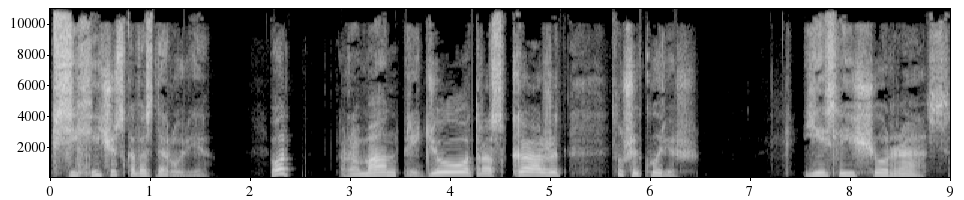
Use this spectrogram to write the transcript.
психического здоровья. Вот Роман придет, расскажет. Слушай, кореш, если еще раз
